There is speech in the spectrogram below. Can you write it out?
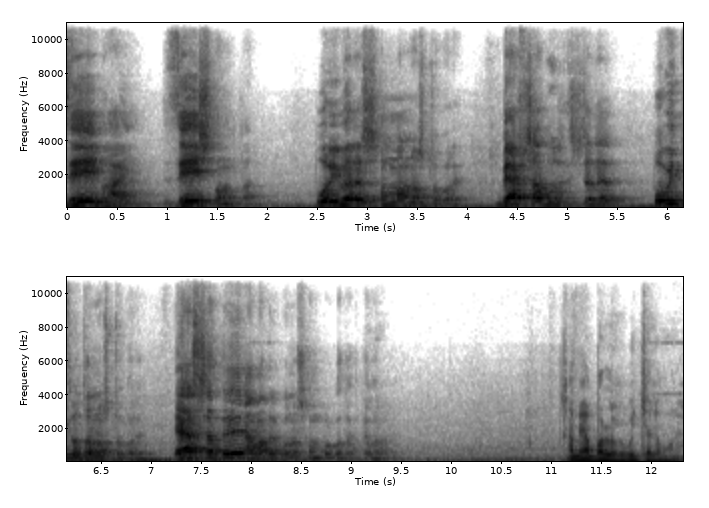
যেই ভাই যে সন্তান পরিবারের সম্মান নষ্ট করে ব্যবসা প্রতিষ্ঠানের পবিত্রতা নষ্ট করে। এর সাথে আমাদের কোনো সম্পর্ক থাকতে পারে আমি আব্বার লোকে বুঝছিলাম মনে।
